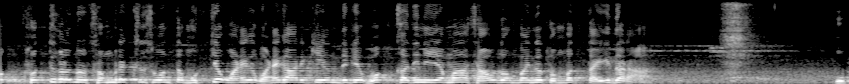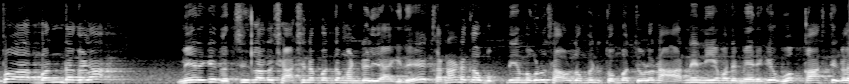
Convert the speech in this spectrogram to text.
ಒಕ್ ಸ್ವತ್ತುಗಳನ್ನು ಸಂರಕ್ಷಿಸುವಂಥ ಮುಖ್ಯ ಹೊಣೆ, ಹೊಣೆಗಾರಿಕೆಯೊಂದಿಗೆ ಒಕ್ ಅಧಿನಿಯಮ ಸಾವಿರದ ಒಂಬೈನೂರ ತೊಂಬತ್ತೈದರ ಉಪಬಂಧಗಳ ಮೇರೆಗೆ ರಚಿಸಲಾದ ಶಾಸನಬದ್ಧ ಮಂಡಳಿಯಾಗಿದೆ. ಕರ್ನಾಟಕ ಒಕ್ ನಿಯಮಗಳು ಸಾವಿರದ ಒಂಬೈನೂರ ತೊಂಬತ್ತೇಳರ ಆರನೇ ನಿಯಮದ ಮೇರೆಗೆ ಒಕ್ ಆಸ್ತಿಗಳ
